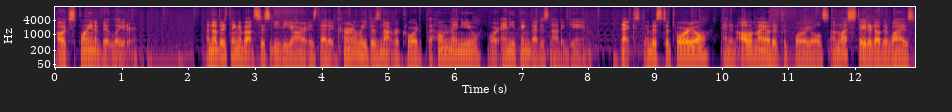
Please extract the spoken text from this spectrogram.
I'll explain a bit later. Another thing about SysDVR is that it currently does not record the home menu or anything that is not a game. Next, in this tutorial, and in all of my other tutorials, unless stated otherwise,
